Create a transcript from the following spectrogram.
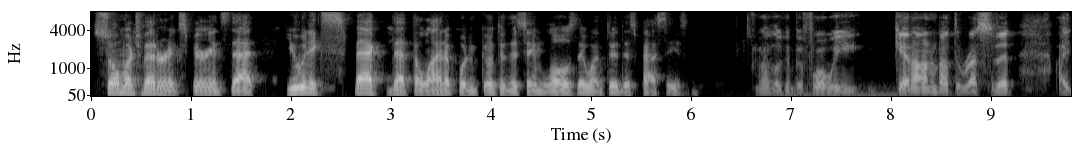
so much veteran experience that you would expect that the lineup wouldn't go through the same lows they went through this past season. Well, look, before we get on about the rest of it, I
